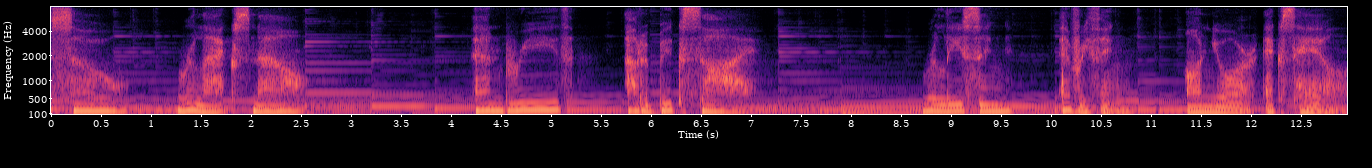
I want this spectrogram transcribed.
So relax now out a big sigh, releasing everything on your exhale.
